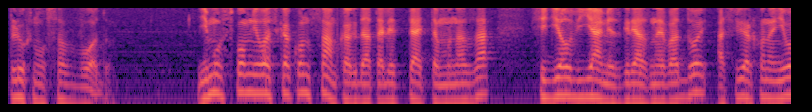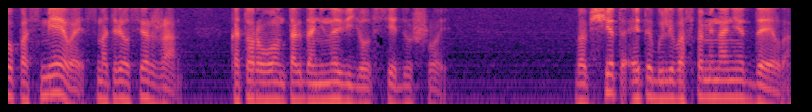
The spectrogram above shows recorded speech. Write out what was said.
плюхнулся в воду. Ему вспомнилось, как он сам когда-то лет пять тому назад сидел в яме с грязной водой, а сверху на него, посмеиваясь, смотрел сержант, которого он тогда ненавидел всей душой. Вообще-то это были воспоминания Дейла,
